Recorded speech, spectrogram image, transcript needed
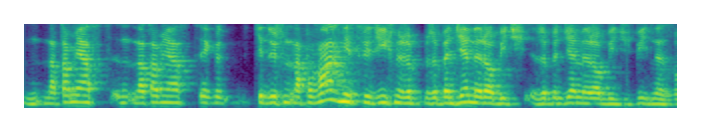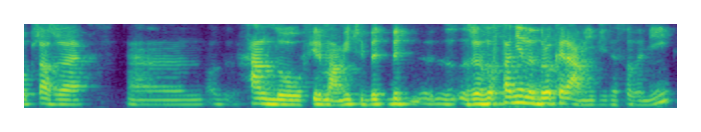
Natomiast, natomiast jakby, kiedy już na poważnie stwierdziliśmy, że, że, będziemy robić, że będziemy robić biznes w obszarze handlu firmami, czyli by, by, że zostaniemy brokerami biznesowymi,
